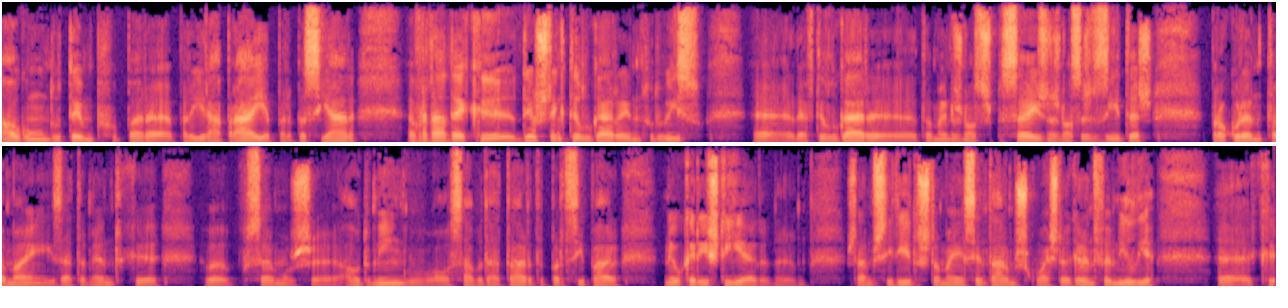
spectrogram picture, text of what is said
algum do tempo para, para ir à praia, para passear. A verdade é que Deus tem que ter lugar em tudo isso. Uh, deve ter lugar uh, também nos nossos passeios, nas nossas visitas, procurando também, exatamente, que uh, possamos, uh, ao domingo ou ao sábado à tarde, participar na Eucaristia, uh, estarmos decididos também a sentarmos com esta grande família que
